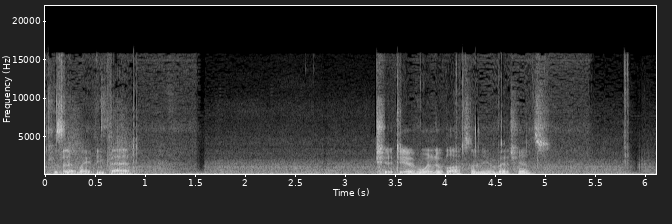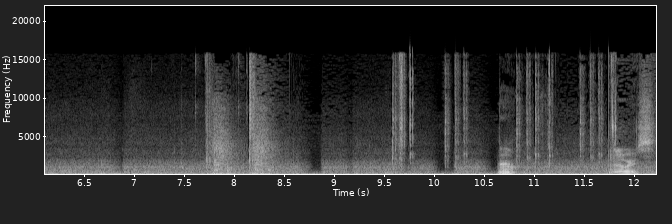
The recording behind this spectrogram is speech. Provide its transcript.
because that might be bad. Shit, do you have window blocks on you by chance? no. No worries.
